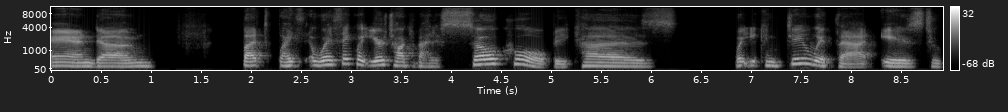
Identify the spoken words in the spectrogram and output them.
And um, but I, I think what you're talking about is so cool because what you can do with that is to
